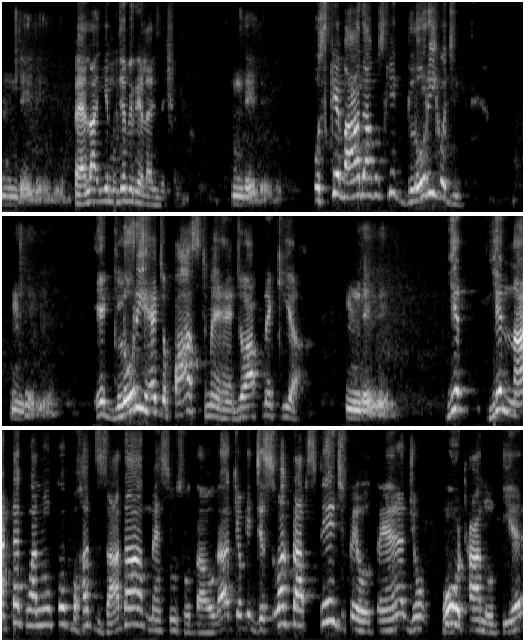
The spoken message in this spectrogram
जी जी जी। पहला ये मुझे भी रियलाइजेशन जी जी उसके बाद आप उसकी ग्लोरी को जीते हैं। जी जी। एक ग्लोरी है जो पास्ट में है जो आपने किया। जी जी। ये ये नाटक वालों को बहुत ज़्यादा महसूस होता होगा क्योंकि जिस वक्त आप स्टेज पे होते हैं जो वो उठान होती है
